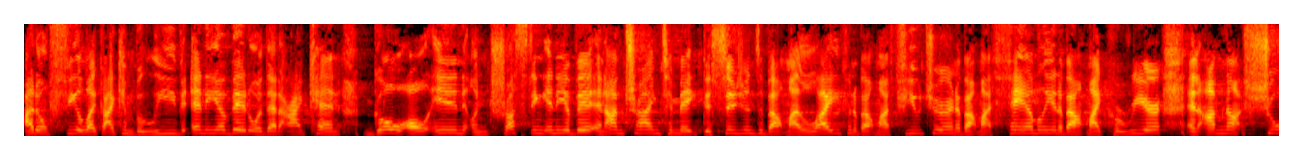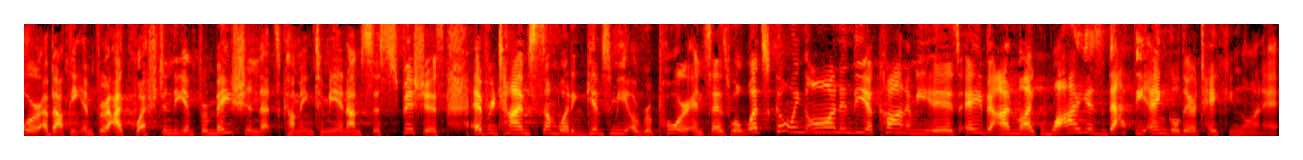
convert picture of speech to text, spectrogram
I don't feel like I can believe any of it or that I can go all in on trusting any of it. And I'm trying to make decisions about my life and about my future and about my family and about my career. And I'm not sure about the info. I question the information that's coming to me. And I'm suspicious every time somebody gives me a report and says, well, what's going on in the economy is. I'm like, why is that the angle they're taking on it?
